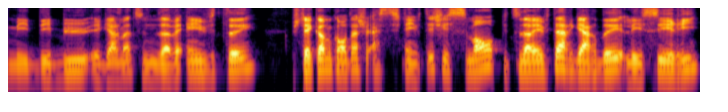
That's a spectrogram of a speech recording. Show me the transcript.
mes débuts également, tu nous avais invités. J'étais comme content. Je, ah, je t'ai invité chez Simon, puis tu nous avais invité à regarder les séries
